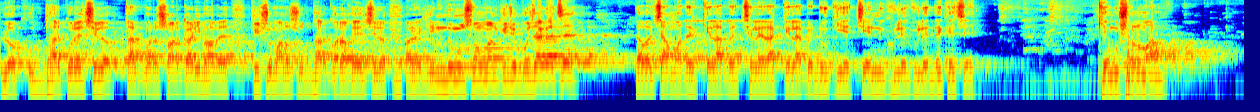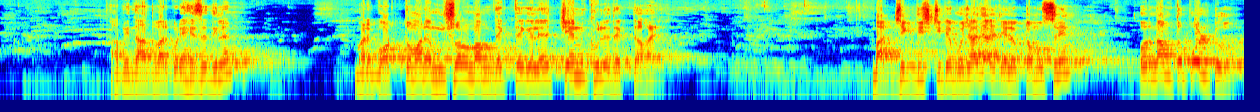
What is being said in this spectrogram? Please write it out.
লোক উদ্ধার করেছিল। তারপরে সরকারিভাবে কিছু মানুষ উদ্ধার করা হয়েছিল। মানে হিন্দু মুসলমান কিছু বোঝা গেছে? তা বলছে, আমাদের ক্লাবের ছেলেরা ক্লাবে ঢুকিয়ে চেন খুলে খুলে দেখেছে কে মুসলমান। আপনি দাঁত বার করে হেসে দিলেন? মানে বর্তমানে মুসলমান দেখতে গেলে চেন খুলে দেখতে হয়। বাহ্যিক দৃষ্টিতে বোঝা যায় যে লোকটা মুসলিম। ওর নাম তো পল্টু।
